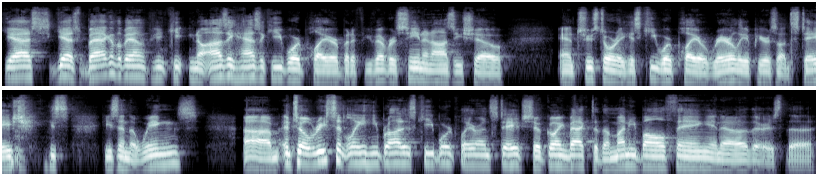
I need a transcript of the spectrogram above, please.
Yes, yes, back of the band. You know, Ozzy has a keyboard player, but if you've ever seen an Ozzy show, and true story, his keyboard player rarely appears on stage. He's he's in the wings. Um, until recently, he brought his keyboard player on stage. So going back to the Moneyball thing, you know, there's the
